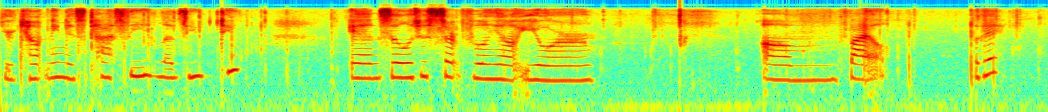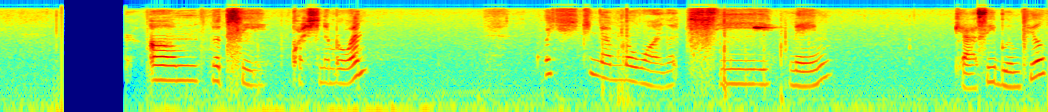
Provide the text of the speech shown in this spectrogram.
Your account name is Cassie loves you too. And so let's just start filling out your um file. Okay? Um, let's see. Question number one. Question number one. Let's see. Name. Cassie Bloomfield.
